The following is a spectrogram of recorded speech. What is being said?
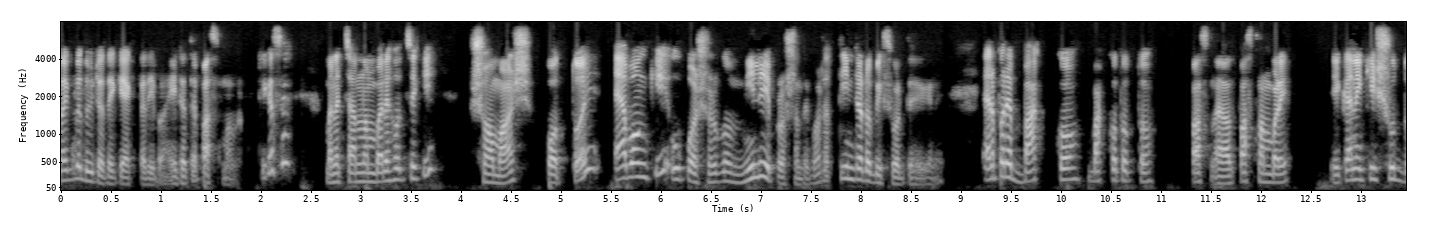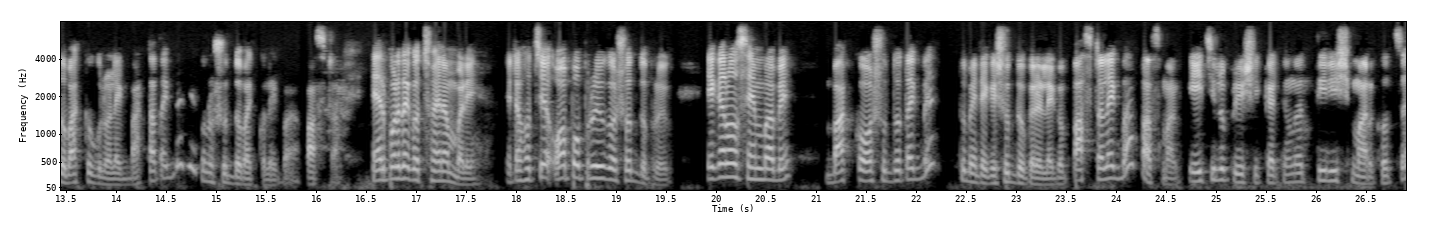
থাকবে, দুইটা থেকে একটা দিবা, এটাতে পাঁচ মার্ক, ঠিক আছে? মানে চার নম্বরে হচ্ছে কি সমাস প্রত্যয় এবং কি উপসর্গ মিলিয়ে প্রশ্ন থাকবে, অর্থাৎ তিনটা টপিক্স পড়তে এখানে। এরপরে বাক্য বাক্য তত্ত্ব, পাঁচ পাঁচ নম্বরে, এখানে কি শুদ্ধ বাক্যগুলো লিখবা? আটটা থাকবে যে কোনো শুদ্ধ বাক্য লিখবা, পাঁচটা। এরপরে দেখো ছয় নম্বরে, এটা হচ্ছে অপপ্রয়োগ ও শুদ্ধ প্রয়োগ। এখানেও সেম ভাবে বাক্য অশুদ্ধ থাকবে, তুমি এটাকে শুদ্ধ করে লিখবে পাঁচটা লিখবা, পাঁচ মার্ক এই ছিল প্রিয় শিক্ষার্থী আমাদের তিরিশ মার্ক হচ্ছে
